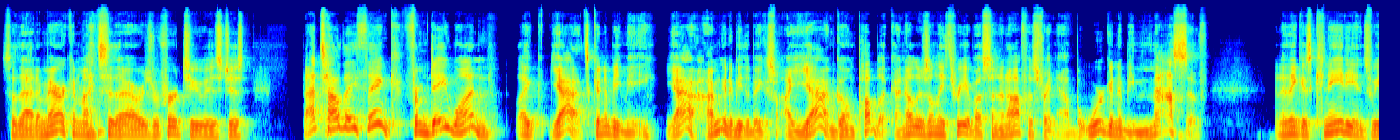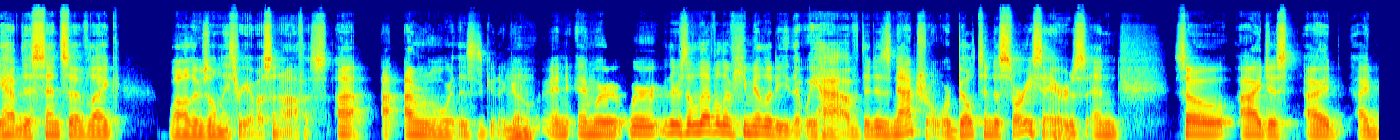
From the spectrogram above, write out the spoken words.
So that American mindset that I always refer to is just that's how they think from day one. Like, yeah, it's going to be me. Yeah, I'm going to be the biggest one. I, yeah, I'm going public. I know there's only three of us in an office right now, but we're going to be massive. And I think as Canadians, we have this sense of like, well, there's only three of us in an office. Uh, I, I don't know where this is going to go. Mm. And and we're we're there's a level of humility that we have that is natural. We're built into story sayers, and so I just I I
